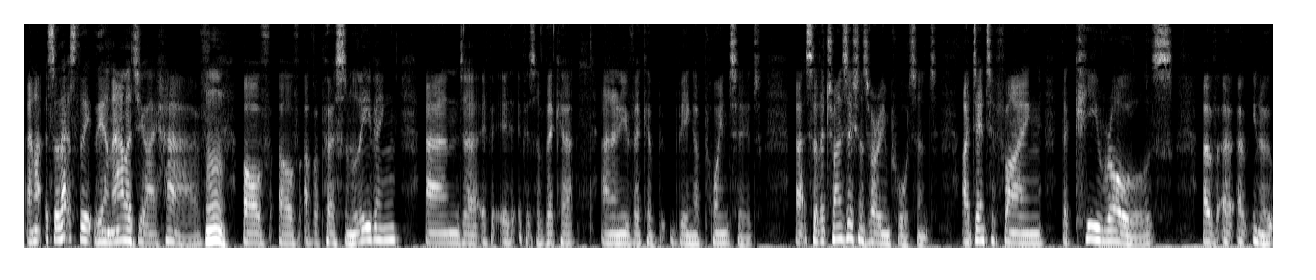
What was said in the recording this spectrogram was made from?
And I, so that's the, the analogy I have of, of of a person leaving, and uh, if if it's a vicar and a new vicar b- being appointed. Uh, so the transition is very important. Identifying the key roles of, uh, of you know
